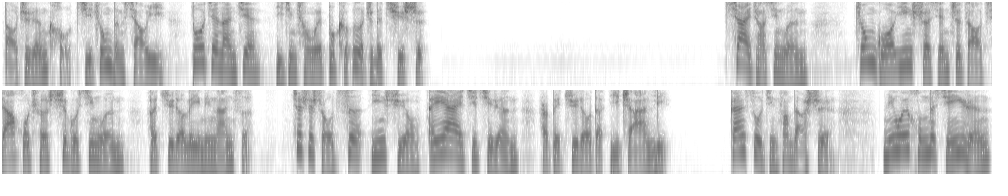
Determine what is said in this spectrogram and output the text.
导致人口集中等效益，多建滥建已经成为不可遏制的趋势。下一条新闻：中国因涉嫌制造假货车事故新闻而拘留了一名男子，这是首次因使用 AI 机器人而被拘留的已知案例。甘肃警方表示。名为“红”的嫌疑人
